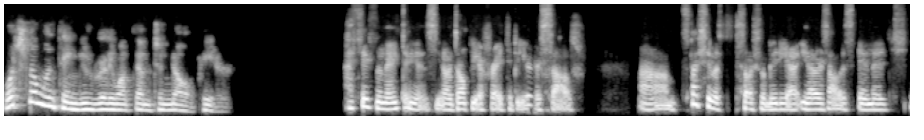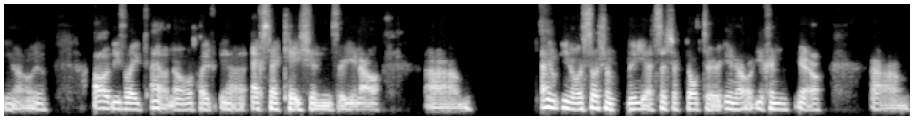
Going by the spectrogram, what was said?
what's the one thing you really want them to know, Peter? I think the main thing is, you know, don't be afraid to be yourself. Um, especially with social media, you know, there's all this image, you know, all of these like, I don't know, like you know, expectations or, you know, um, I, you know, social media, it's such a filter, you know, you can, you know, um,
